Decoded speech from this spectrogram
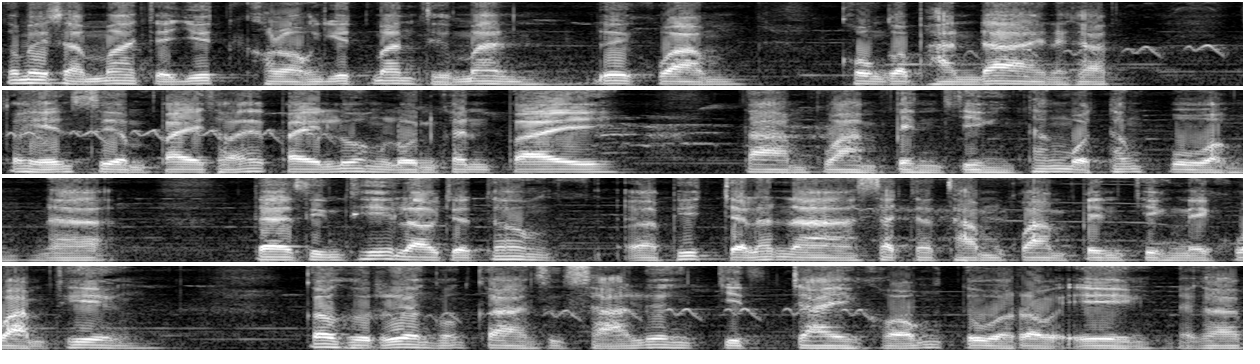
ก็ไม่สามารถจะยึดครองยึดมั่นถือมั่นด้วยความ คงกระพันได้นะครับ ก็เห็นเสื่อมไปถอยไปล่วงหล่นกันไป ตามความเป็นจริงทั้งหมดทั้งปวงนะฮะแต่สิ่งที่เราจะต้องอพิจารณาสัจธรรมความเป็นจริงในความเที่ยง ก็คือเรื่องของการศึกษาเรื่องจิตใจของตัวเราเองนะครับ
